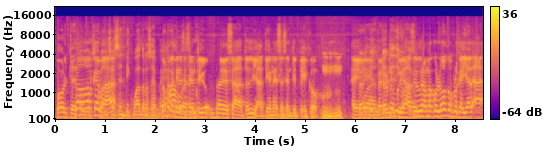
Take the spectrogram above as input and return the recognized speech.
Porque No, que va. 64 CP. No, porque Ah, tiene bueno. 60 y- Exacto, ya tiene 60 y pico. Eh, pero no, cuidado si dura más con loco, porque allá,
